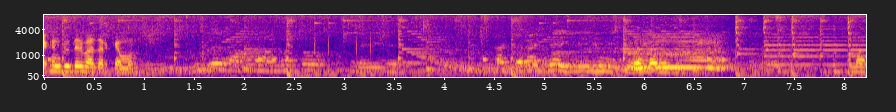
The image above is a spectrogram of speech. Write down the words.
এখন দুধের বাজার কেমন? মিষ্টি ভান্ডারে আমার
